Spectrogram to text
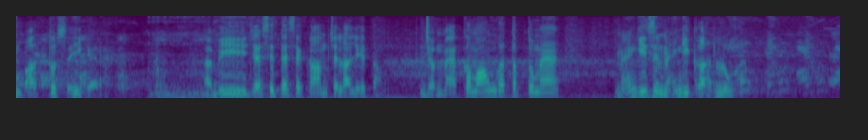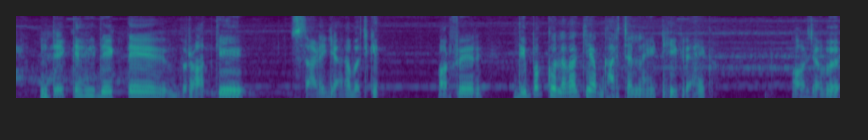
बात तो सही कह रहा है। अभी जैसे तैसे काम चला लेता हूँ। जब मैं कमाऊँगा तब तो मैं महँगी से महँगी कार लूँगा। देखते ही देखते रात के साढ़े ग्यारह बज के और फिर दीपक को लगा कि अब घर चलना ही ठीक रहेगा। और जब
